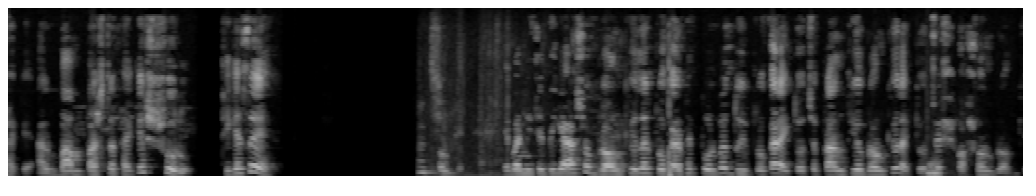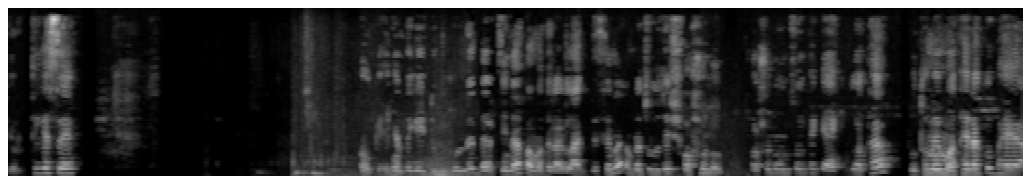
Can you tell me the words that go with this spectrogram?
থাকে আর বাম পাশটা থাকে সরু ঠিক আছে? ওকে এবার নিচের দিকে আসো ব্রঙ্কিউলার প্রকারভেদ পড়বা দুই প্রকার একটা হচ্ছে প্রান্তীয় ব্রঙ্কিউল একটা হচ্ছে শ্বসন ব্রঙ্কিউল ঠিক আছে? ওকে এখান থেকে এইটুকু বললে দ্যাটস ইনাফ আমাদের আর লাগতেছে না আমরা চলে যাই শ্বসন শ্বসন অঞ্চল থেকে একই কথা প্রথমে মাথায় রাখো ভাইয়া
